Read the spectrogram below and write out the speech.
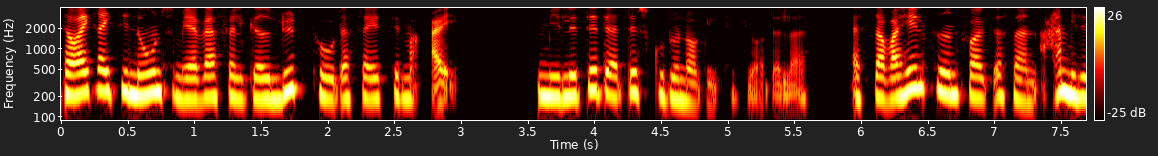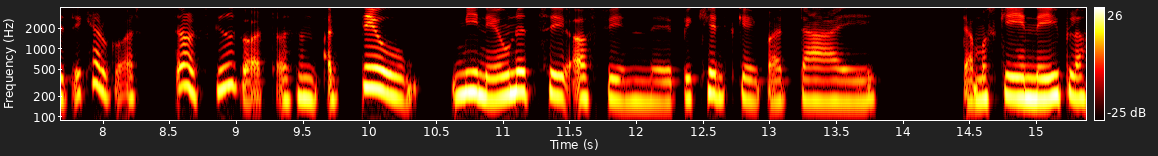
der var ikke rigtig nogen, som jeg i hvert fald gad lyt på, der sagde til mig, ej, Mille, det der, det skulle du nok ikke have gjort. Eller, altså, der var hele tiden folk, der sagde, ej ah, Mille, det kan du godt. Det var skide godt. Og, sådan, og det er jo min evne til at finde øh, bekendtskaber, der, øh, der måske enabler,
